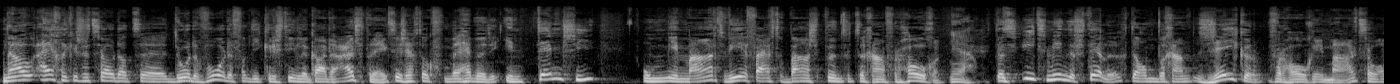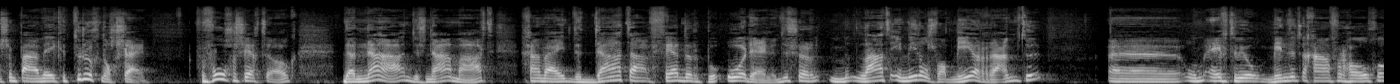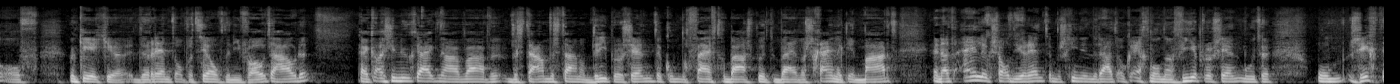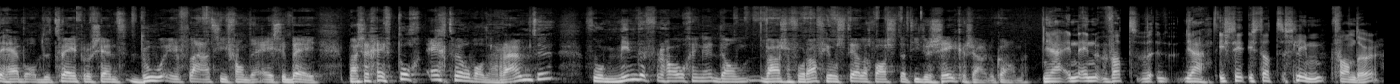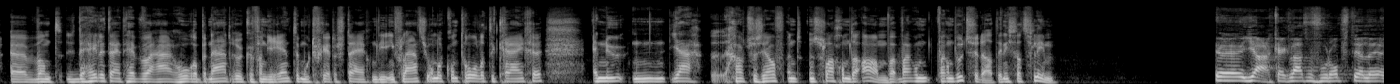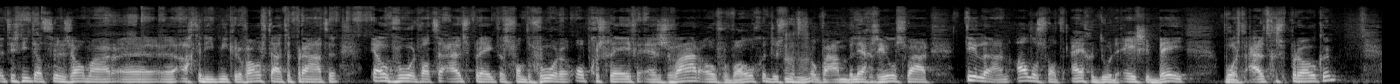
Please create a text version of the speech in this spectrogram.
Nou, eigenlijk is het zo dat uh, door de woorden van die Christine Lagarde uitspreekt, ze zegt ook van we hebben de intentie om in maart weer 50 basispunten te gaan verhogen. Ja. Dat is iets minder stellig dan we gaan zeker verhogen in maart, zoals een paar weken terug nog zijn. Vervolgens zegt ze ook, daarna, dus na maart, gaan wij de data verder beoordelen. Dus er laat inmiddels wat meer ruimte uh, om eventueel minder te gaan verhogen of een keertje de rente op hetzelfde niveau te houden. Kijk, als je nu kijkt naar waar we, we staan, we staan op 3%. Er komt nog 50 basispunten bij, waarschijnlijk in maart. En uiteindelijk zal die rente misschien inderdaad ook echt wel naar 4% moeten. om zicht te hebben op de 2% doelinflatie van de ECB. Maar ze geeft toch echt wel wat ruimte voor minder verhogingen dan waar ze vooraf heel stellig was dat die er zeker zouden komen. Ja, en, en wat, ja, is, dit, is dat slim van der? Uh, want de hele tijd hebben we haar horen benadrukken van die rente moet verder stijgen om die inflatie onder controle te krijgen. En nu ja, houdt ze zelf een, een slag om de arm. Waarom, waarom doet ze dat en is dat slim? Uh, ja, kijk, laten we vooropstellen. Het is niet dat ze zomaar uh, achter die microfoon staat te praten. Elk woord wat ze uitspreekt, dat is van tevoren opgeschreven en zwaar overwogen. Dus dat is mhm. ook waarom beleggers heel zwaar tillen aan alles wat eigenlijk door de ECB wordt uitgesproken.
